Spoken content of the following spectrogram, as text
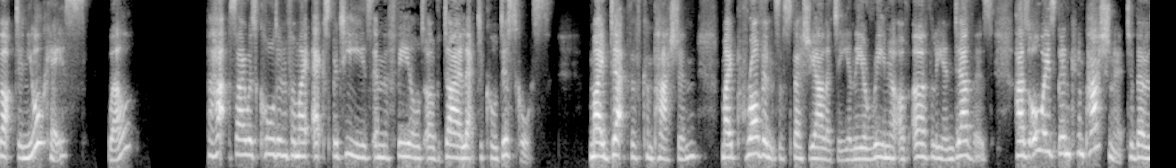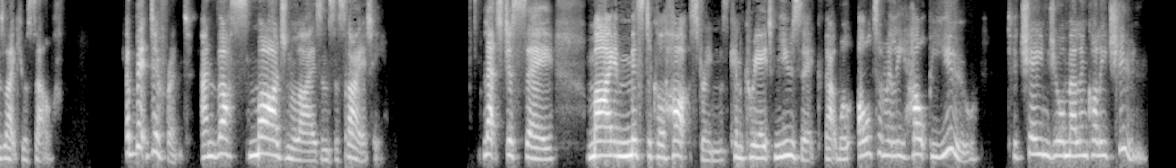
But in your case, well, perhaps I was called in for my expertise in the field of dialectical discourse, my depth of compassion, my province of speciality in the arena of earthly endeavors has always been compassionate to those like yourself a bit different and thus marginalized in society. Let's just say my mystical heartstrings can create music that will ultimately help you to change your melancholy tune.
